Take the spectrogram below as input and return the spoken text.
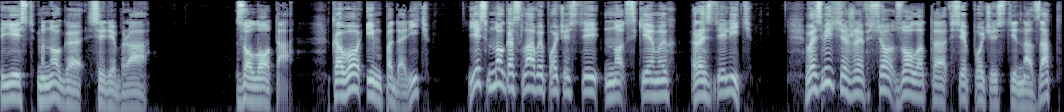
Есть много серебра, золота. Кого им подарить? Есть много славы почестей, но с кем их разделить? Возьмите же все золото, все почести назад.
